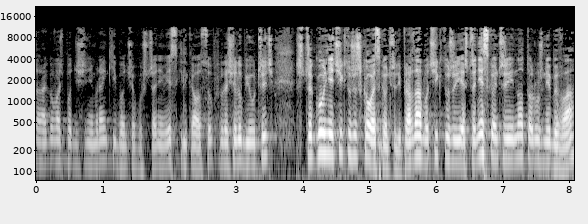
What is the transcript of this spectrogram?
zareagować podniesieniem ręki bądź opuszczeniem. Jest kilka osób, które się lubi uczyć, szczególnie ci, którzy szkołę skończyli, prawda? Bo ci, którzy jeszcze nie skończyli, no to różnie bywa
